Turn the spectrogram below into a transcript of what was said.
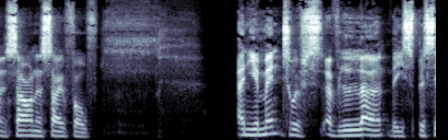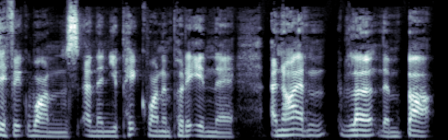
and so on and so forth. And you're meant to have, have learnt these specific ones, and then you pick one and put it in there. And I hadn't learnt them, but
